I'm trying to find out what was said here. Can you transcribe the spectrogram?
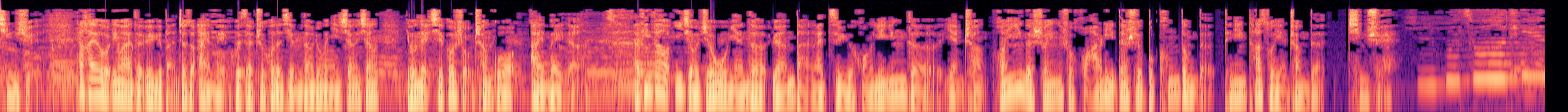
晴雪》。它还有另外的粤语版，叫做《暧昧》，会在之后的节目当中跟您香一香。有哪些歌手唱过《暧昧》呢？来听到一九九五年的原版，来自于黄莺莺的演唱。黄莺莺的声音是华丽，但是又不空洞的。听听她所演唱的《晴雪》。是我昨天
